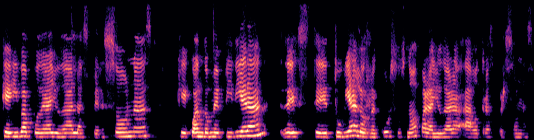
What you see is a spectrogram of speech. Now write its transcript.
que iba a poder ayudar a las personas, que cuando me pidieran, este, tuviera los recursos, ¿no? Para ayudar a, otras personas.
